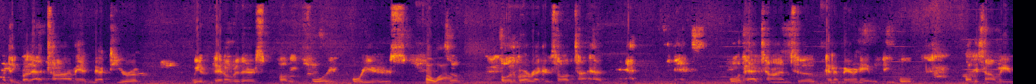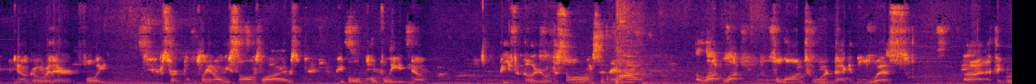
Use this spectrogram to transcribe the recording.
I think by that time, heading back to Europe, we haven't been over there probably four four years. Oh, wow. So both of our records will have, time, have, have will have had time to kind of marinate with people. By the time we you know go over there and fully start playing all these songs live, people will hopefully you know be familiar with the songs, and then uh, a lot lot full on touring back in the U.S. Uh, I think we,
